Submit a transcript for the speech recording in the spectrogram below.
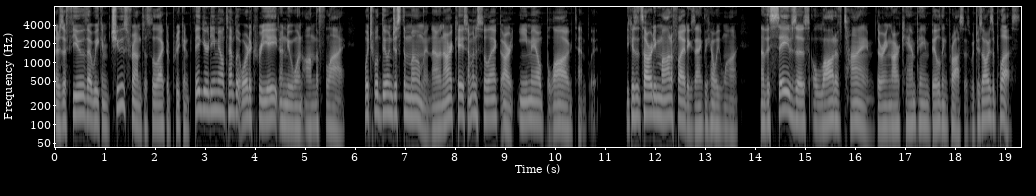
There's a few that we can choose from to select a pre-configured email template or to create a new one on the fly, which we'll do in just a moment. Now, in our case, I'm going to select our email blog template because it's already modified exactly how we want. Now, this saves us a lot of time during our campaign building process, which is always a plus.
